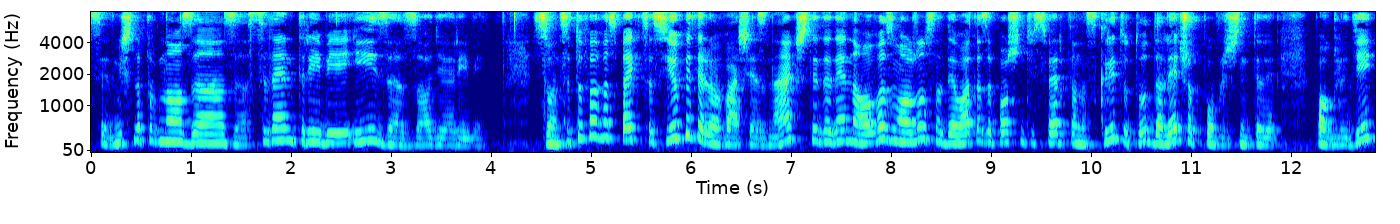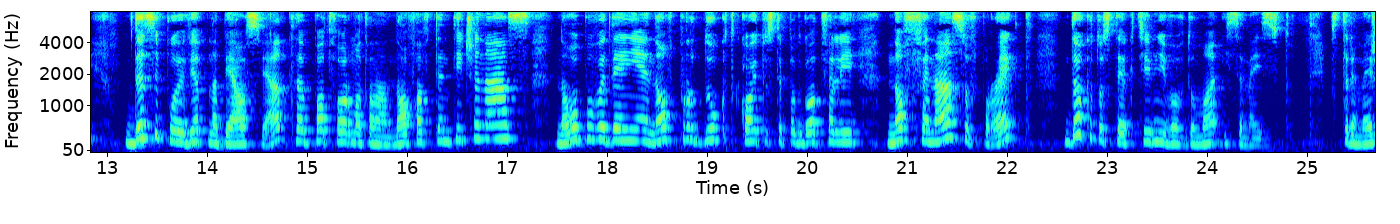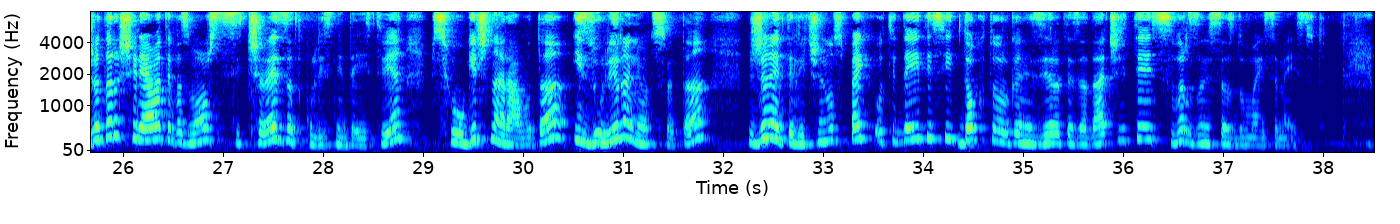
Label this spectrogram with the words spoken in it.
Седмична прогноза за Асцендент Риби и за Зодия Риби. Слънцето в аспект с Юпитер във вашия знак ще даде нова възможност на делата, започнати в сферата на скритото, далеч от публичните погледи, да се появят на бял свят под формата на нов автентичен аз, ново поведение, нов продукт, който сте подготвили, нов финансов проект, докато сте активни в дома и семейството. В стремежа да разширявате възможности си чрез задколисни действия, психологична работа, изолирани от света, женете личен успех от идеите си, докато организирате задачите, свързани с дома и семейството.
